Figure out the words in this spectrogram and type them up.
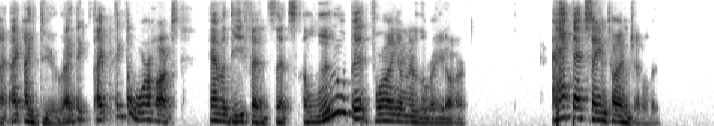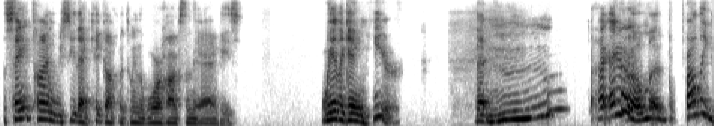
I, I, I do. I think I think the Warhawks have a defense that's a little bit flying under the radar. At that same time, gentlemen, the same time we see that kickoff between the Warhawks and the Aggies, we have a game here that mm, I, I, don't know, probably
